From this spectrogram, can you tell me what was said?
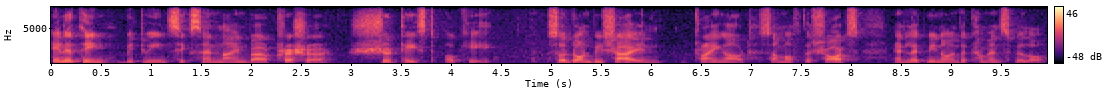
Anything between 6 and 9 bar pressure should taste okay. So don't be shy in trying out some of the shots and let me know in the comments below.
